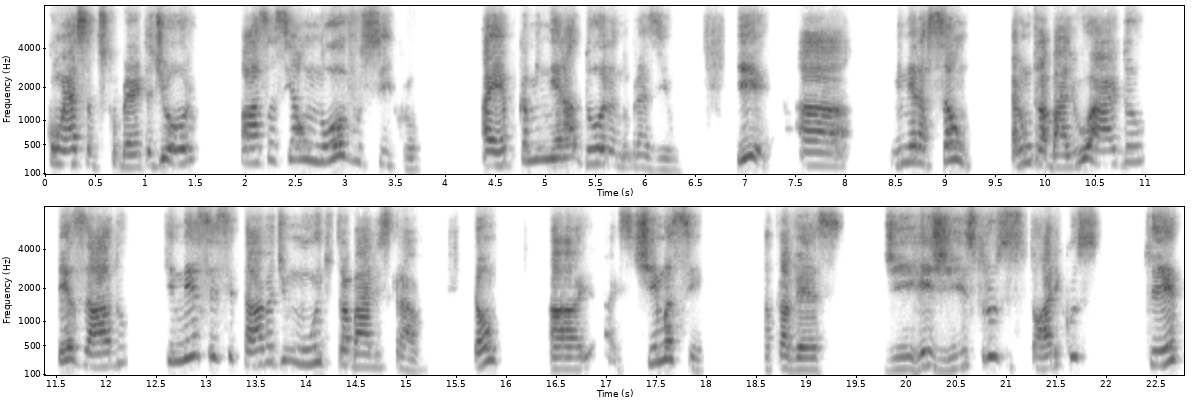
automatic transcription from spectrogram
com essa descoberta de ouro, passa-se a um novo ciclo, a época mineradora no Brasil. E a mineração era um trabalho árduo, pesado, que necessitava de muito trabalho escravo. Então, estima-se, através de registros históricos, que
